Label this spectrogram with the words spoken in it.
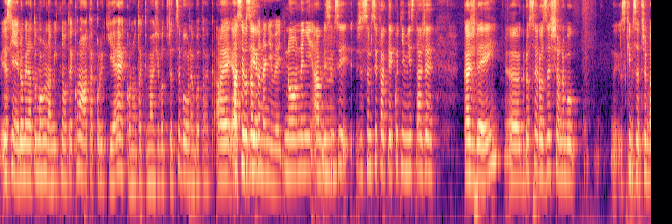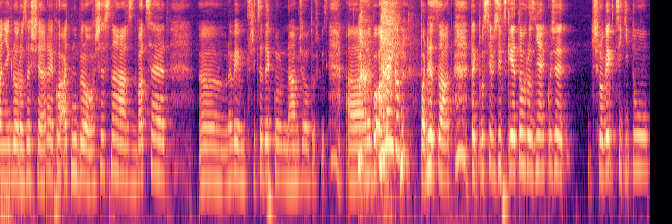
jasně, někdo mi na to mohl namítnout, jako no a tak kolik je, jako no, tak ty máš život před sebou, nebo tak. Ale já Asi o tom si, to není, viď? No, není a myslím mm. si, že jsem si fakt jako tím jistá, že každý, eh, kdo se rozešel, nebo s kým se třeba někdo rozešel, jako ať mu bylo 16, 20, Uh, nevím, 30 jako nám, že jo, trošku víc, a, nebo 50, tak prostě vždycky je to hrozně jako, že člověk cítí tu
